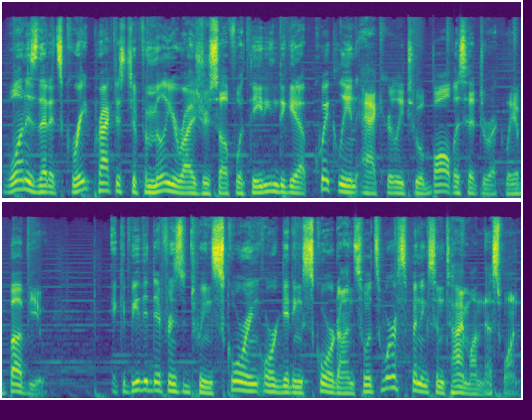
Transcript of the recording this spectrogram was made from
One is that it's great practice to familiarize yourself with needing to get up quickly and accurately to a ball that's hit directly above you. It could be the difference between scoring or getting scored on, so it's worth spending some time on this one.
